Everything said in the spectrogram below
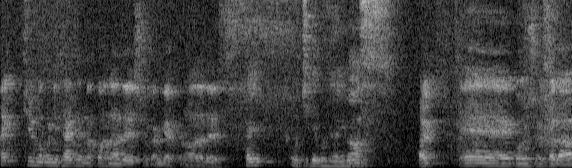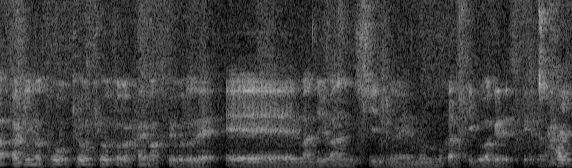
はい、注目に最戦のコーナーで週刊ギャップの和田です。はい、おちでございます。はい、えー、今週から秋の東京、京都が開幕ということで、えーまあ、G1 シーズンへも向かっていくわけですけれども、はい。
